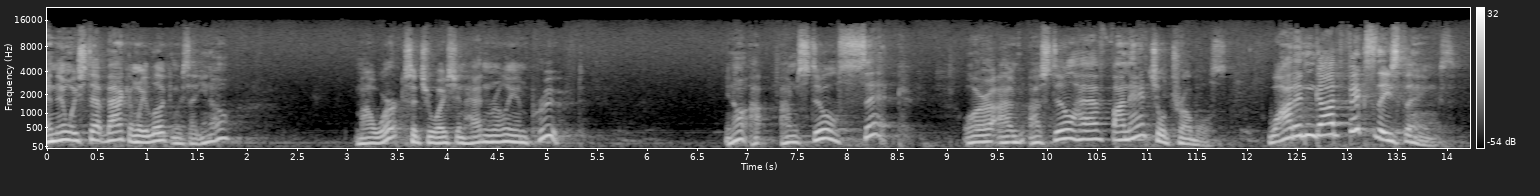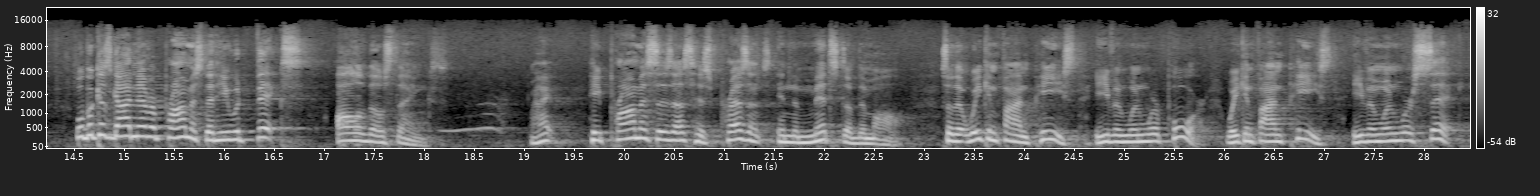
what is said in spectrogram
And then we step back and we look and we say, you know, my work situation hadn't really improved. You know, I, am still sick or I still have financial troubles. Why didn't God fix these things? Well, because God never promised that He would fix all of those things, right? He promises us His presence in the midst of them all so that we can find peace even when we're poor. We can find peace even when we're sick.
